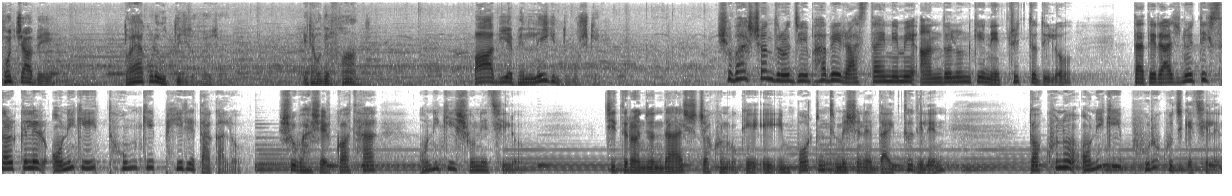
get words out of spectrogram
খোঁচাবে দয়া করে উত্তেজিত হয়ে যাও। এটা ওদের ফাঁদ। পা দিয়ে ফেললেই কিন্তু মুশকিল। সুভাষচন্দ্র যেভাবে রাস্তায় নেমে আন্দোলনকে নেতৃত্ব দিল, তাতে রাজনৈতিক সার্কেলের অনেকেই থমকে ফিরে তাকাল। সুভাষের কথা অনেকেই শুনেছিল। চিত্তরঞ্জন দাস যখন ওকে এই ইম্পর্ট্যান্ট মিশনের দায়িত্ব দিলেন, তখনও অনেকেই ভুরু কুচকেছিলেন।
